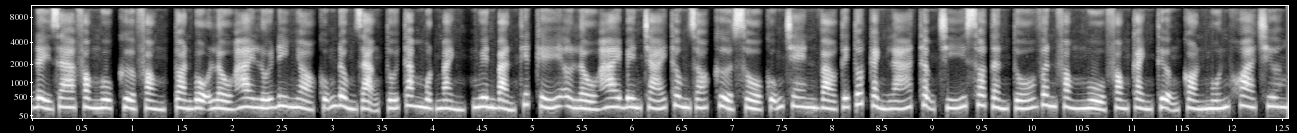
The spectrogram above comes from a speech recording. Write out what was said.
Đẩy ra phòng ngủ cửa phòng, toàn bộ lầu hai lối đi nhỏ cũng đồng dạng tối tăm một mảnh, nguyên bản thiết kế ở lầu hai bên trái thông gió cửa sổ cũng chen vào tây tốt cành lá, thậm chí so tần tố vân phòng ngủ phòng cảnh tượng còn muốn khoa trương.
